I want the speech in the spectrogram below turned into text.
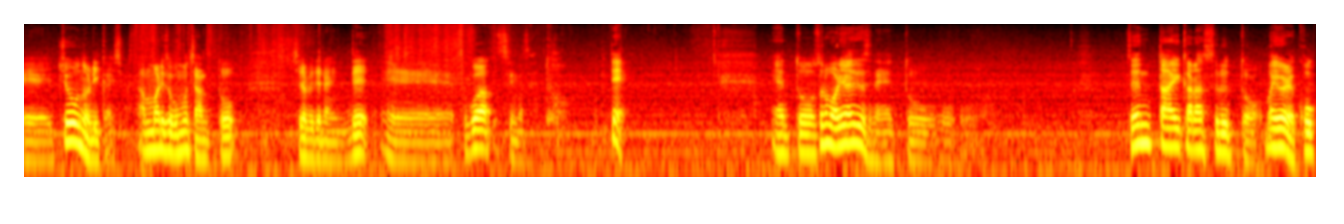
えー一応の理解しますあんまりそこもちゃんと調べてないんで、えーそこはすいませんと。でえっとその割合ですねえっと全体からすると、まあ、いわゆる国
